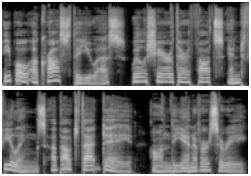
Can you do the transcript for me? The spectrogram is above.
People across the U.S. will share their thoughts and feelings about that day on the anniversary.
